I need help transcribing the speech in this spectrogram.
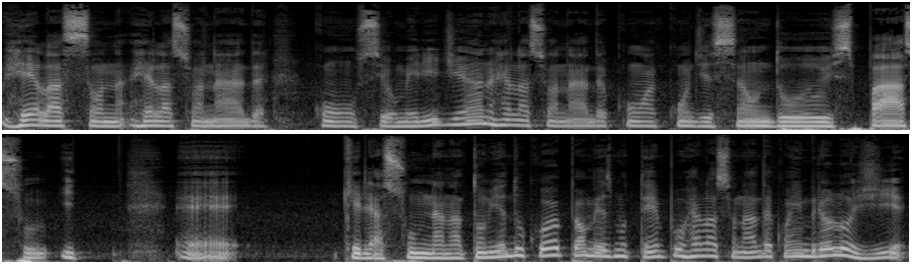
relaciona, relacionada com o seu meridiano, relacionada com a condição do espaço e, é, que ele assume na anatomia do corpo, ao mesmo tempo relacionada com a embriologia.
